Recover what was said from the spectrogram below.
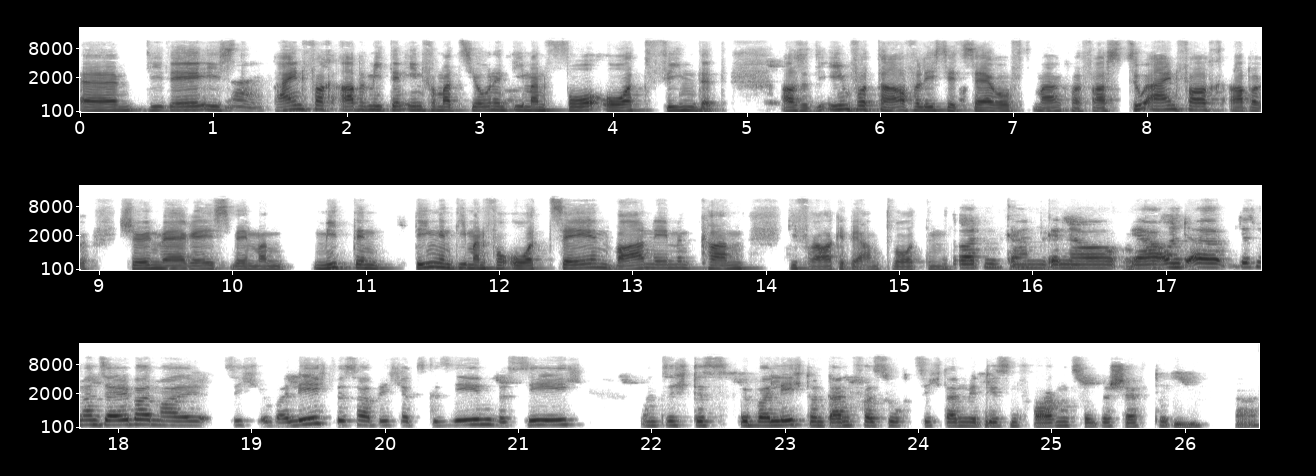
Ähm, die Idee ist Nein. einfach, aber mit den Informationen, die man vor Ort findet. Also die Infotafel ist jetzt sehr oft manchmal fast zu einfach, aber schön wäre es, wenn man mit den Dingen, die man vor Ort sehen, wahrnehmen kann, die Frage beantworten. Beantworten kann, genau. Okay. Ja, und äh, dass man selber mal sich überlegt, was habe ich jetzt gesehen, was sehe ich und sich das überlegt und dann versucht, sich dann mit diesen Fragen zu beschäftigen. Ja.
